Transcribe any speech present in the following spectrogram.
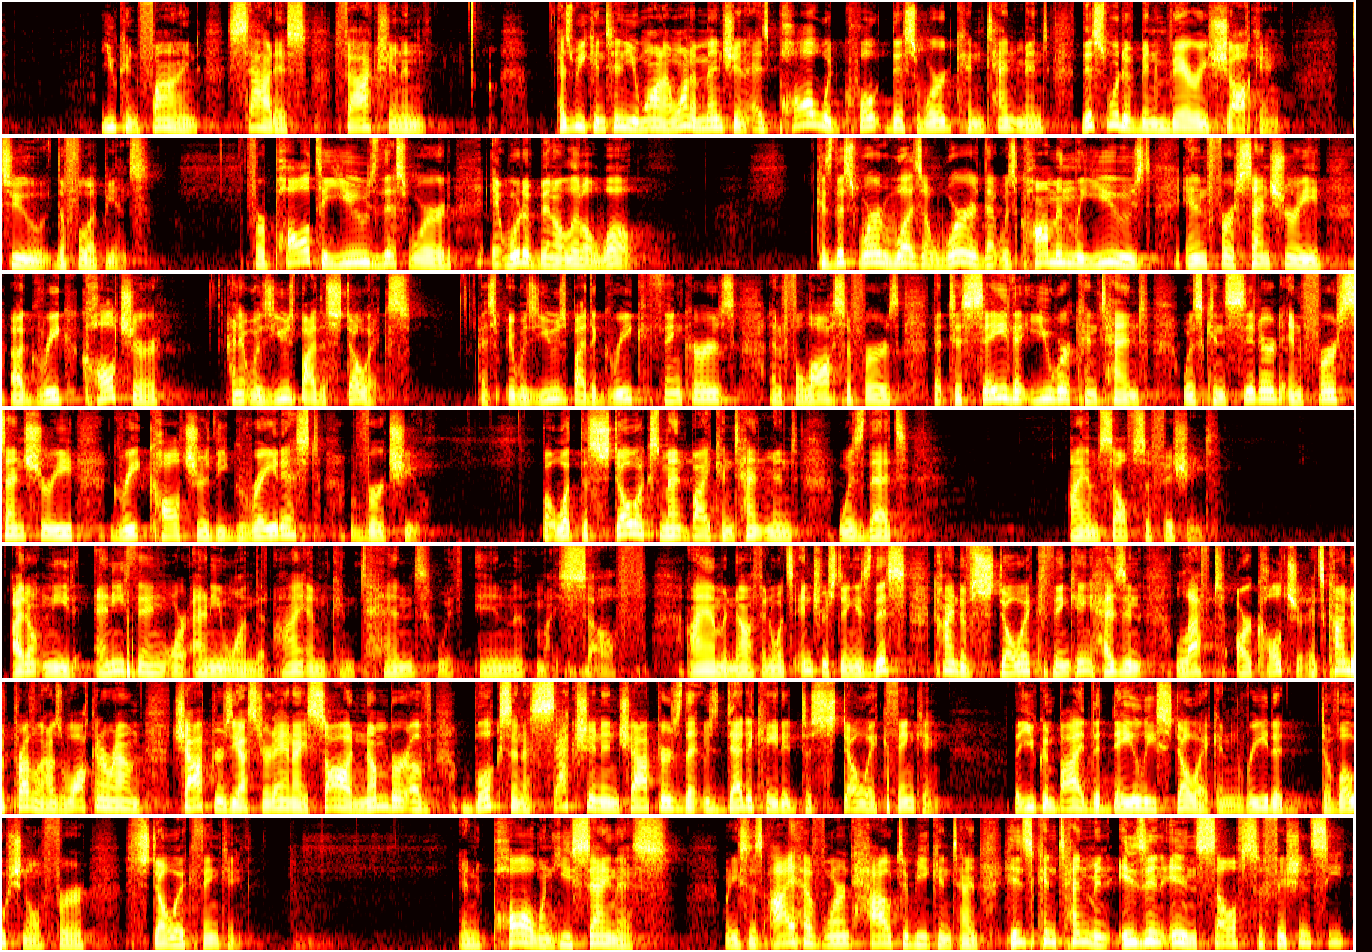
You can find satisfaction. And as we continue on, I want to mention, as Paul would quote this word contentment, this would have been very shocking to the Philippians for Paul to use this word, it would have been a little whoa. Because this word was a word that was commonly used in first century uh, Greek culture, and it was used by the Stoics. it was used by the Greek thinkers and philosophers that to say that you were content was considered in first century Greek culture the greatest virtue. But what the Stoics meant by contentment was that I am self sufficient. I don't need anything or anyone, that I am content within myself. I am enough. And what's interesting is this kind of stoic thinking hasn't left our culture. It's kind of prevalent. I was walking around chapters yesterday and I saw a number of books and a section in chapters that was dedicated to stoic thinking. That you can buy the Daily Stoic and read a devotional for stoic thinking. And Paul, when he's saying this, when he says, I have learned how to be content, his contentment isn't in self sufficiency.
